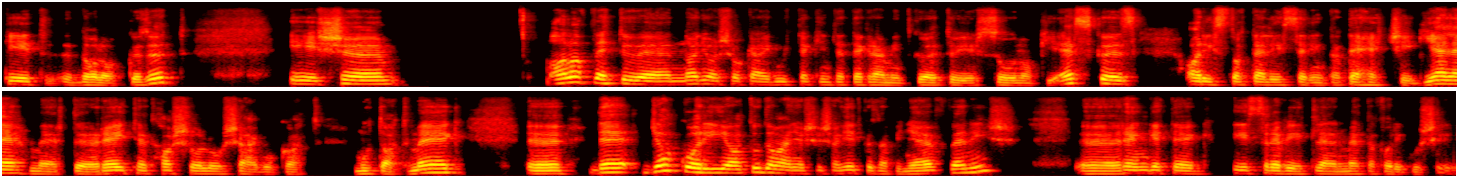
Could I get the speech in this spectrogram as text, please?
két dolog között, és alapvetően nagyon sokáig úgy tekintettek rá, mint költő és szónoki eszköz, Arisztotelész szerint a tehetség jele, mert rejtett hasonlóságokat mutat meg, de gyakori a tudományos és a hétköznapi nyelvben is, rengeteg észrevétlen metaforikus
